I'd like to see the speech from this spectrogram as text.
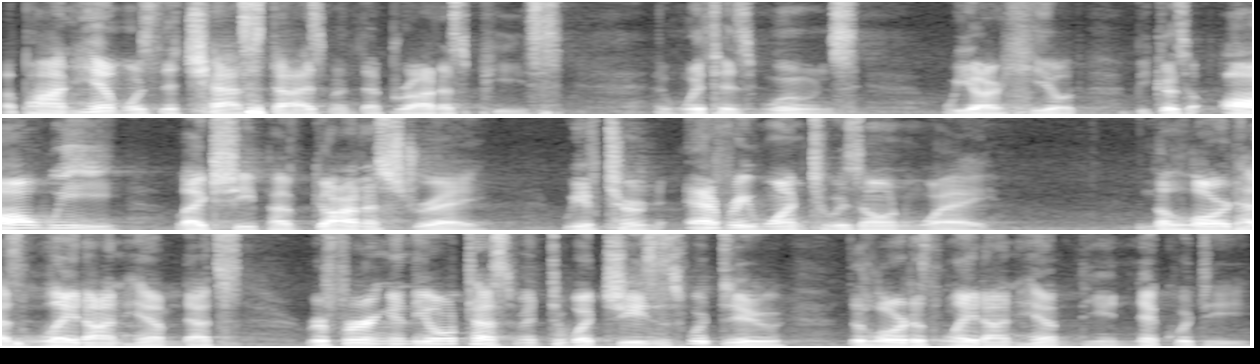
Upon him was the chastisement that brought us peace, and with his wounds we are healed. Because all we, like sheep, have gone astray, we have turned everyone to his own way. And the Lord has laid on him, that's referring in the Old Testament to what Jesus would do, the Lord has laid on him the iniquity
